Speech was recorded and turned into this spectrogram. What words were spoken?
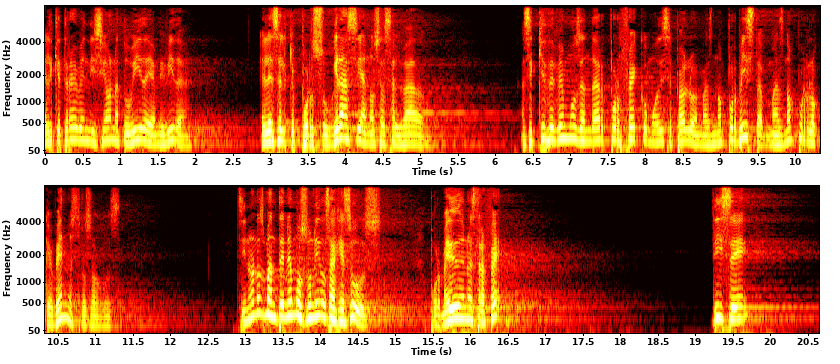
el que trae bendición a tu vida y a mi vida. Él es el que por su gracia nos ha salvado. Así que debemos de andar por fe, como dice Pablo, más no por vista, más no por lo que ven nuestros ojos. Si no nos mantenemos unidos a Jesús por medio de nuestra fe, dice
